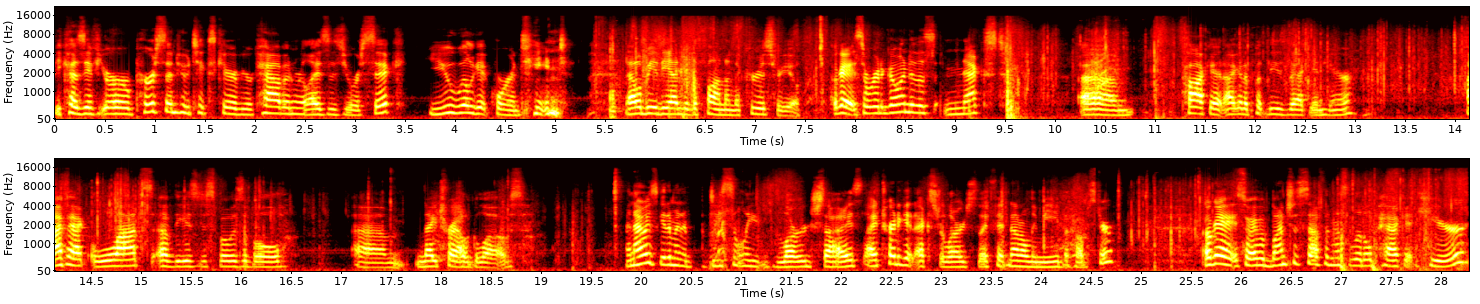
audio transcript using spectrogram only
Because if you're a person who takes care of your cabin realizes you're sick, you will get quarantined. That'll be the end of the fun on the cruise for you. Okay, so we're going to go into this next um, pocket. I got to put these back in here. I pack lots of these disposable um, nitrile gloves. And I always get them in a decently large size. I try to get extra large so they fit not only me, but Hubster. Okay, so I have a bunch of stuff in this little packet here.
